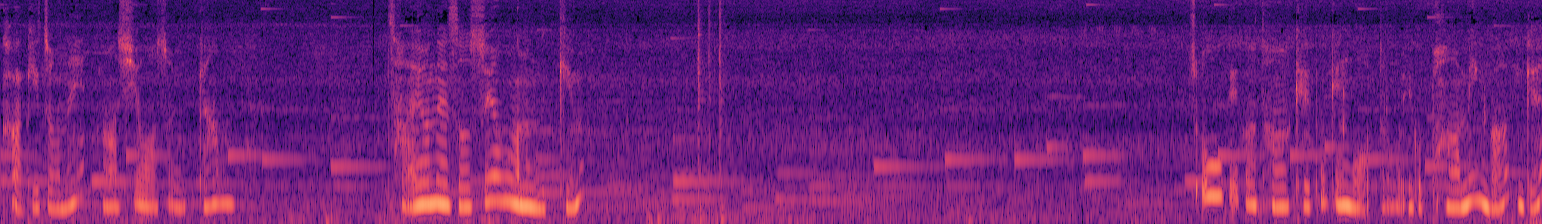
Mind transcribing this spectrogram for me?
가기 전에 아쉬워서 이렇게 한번 자연에서 수영하는 느낌? 저기가 다 계곡인 것 같더라고요. 이거 밤인가 이게?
